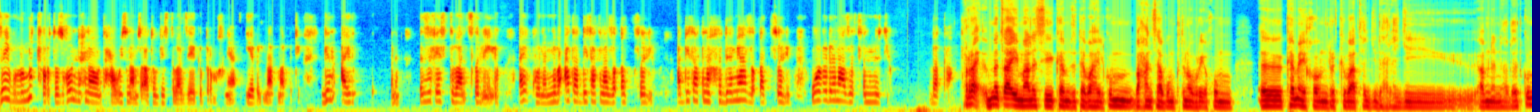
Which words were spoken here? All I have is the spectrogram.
ዘይብሉ ንፁር ተዝኸውን ንሕና እውን ተሓዊስና ምስኣቶም ፌስቲቫል ዘየግብር ምክንያት የብልናን ማለት እዩ ግን ኣይ ኣይኮነን እዚ ፌስትባል ጽልኢ እዩ ኣይኮነን ንብዓት ኣዴታትና ዘቀጽል እዩ ኣዴታትና ክደምያ ዘቀጽል እዩ ወሎዶና ዘጽንት እዩ በቃ ሕራይ መጻኢ ማለትሲ ከምዚ ተባሂልኩም ብሓንሳብ እውን ክትነብሩ ኢኹም ከመይ ይኸውን ርክባት ሕጂ ድሕሪ ሕጂ ኣብ ነንሕድሕድኩም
